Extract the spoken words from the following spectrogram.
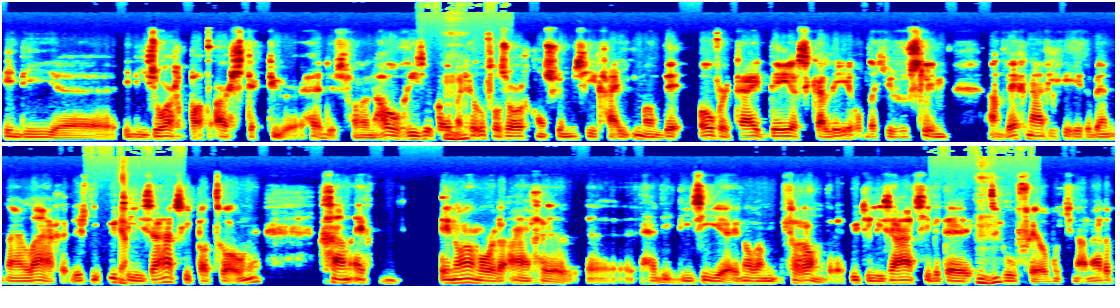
in die, uh, in die zorgpadarchitectuur. Hè? Dus van een hoog risico met mhm. heel veel zorgconsumptie ga je iemand de, over tijd deescaleren, omdat je zo slim aan het wegnavigeren bent naar een lager. Dus die utilisatiepatronen gaan echt enorm worden aange. Uh, die, die zie je enorm veranderen. Utilisatie betekent mhm. hoeveel moet je nou naar de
